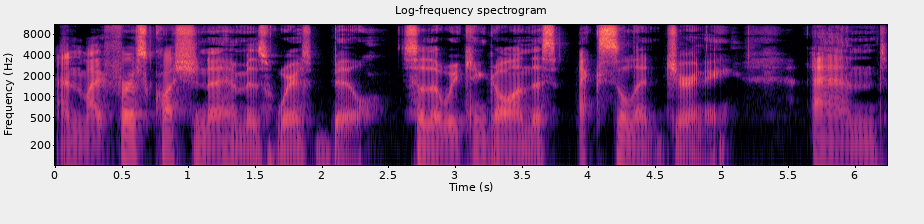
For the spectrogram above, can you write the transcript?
And my first question to him is, Where's Bill? So that we can go on this excellent journey. And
